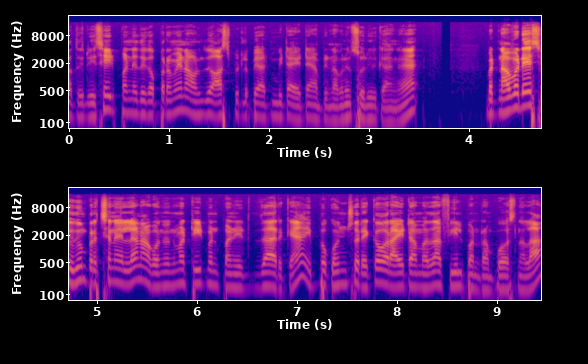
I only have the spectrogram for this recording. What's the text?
அது டிசைட் பண்ணதுக்கப்புறமே நான் வந்து ஹாஸ்பிட்டலில் போய் அட்மிட் ஆகிட்டேன் அப்படின்னு மாதிரி சொல்லியிருக்காங்க. பட் நவடேஸ் எதுவும் பிரச்சனை இல்லை. நான் கொஞ்சம் கொஞ்சமாக ட்ரீட்மெண்ட் பண்ணிட்டு தான் இருக்கேன். இப்போ கொஞ்சம் ரெக்கவர் ஆகிட்ட மாதிரி தான் ஃபீல் பண்ணுறேன் பர்சனலாக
